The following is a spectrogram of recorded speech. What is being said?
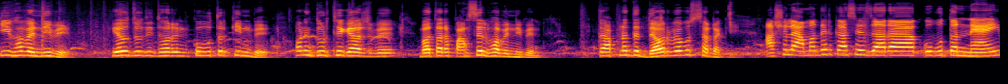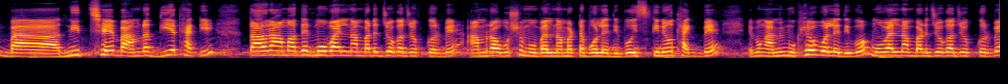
কীভাবে নিবে? কেউ যদি ধরেন কবুতর কিনবে, অনেক দূর থেকে আসবে বা তারা পার্সেল ভাবে নেবেন। তা আপনাদের দেওয়ার ব্যবস্থাটা কি? আসলে আমাদের কাছে যারা কবুতর নেয় বা নিচ্ছে বা আমরা দিয়ে থাকি, তারা আমাদের মোবাইল নাম্বারে যোগাযোগ করবে। আমরা অবশ্যই মোবাইল নাম্বারটা বলে দিব, স্ক্রিনেও থাকবে এবং আমি মুখেও বলে দিব, মোবাইল নাম্বারে যোগাযোগ করবে।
